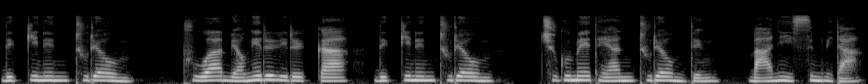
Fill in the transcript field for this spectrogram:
느끼는 두려움, 부와 명예를 잃을까 느끼는 두려움, 죽음에 대한 두려움 등 많이 있습니다.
